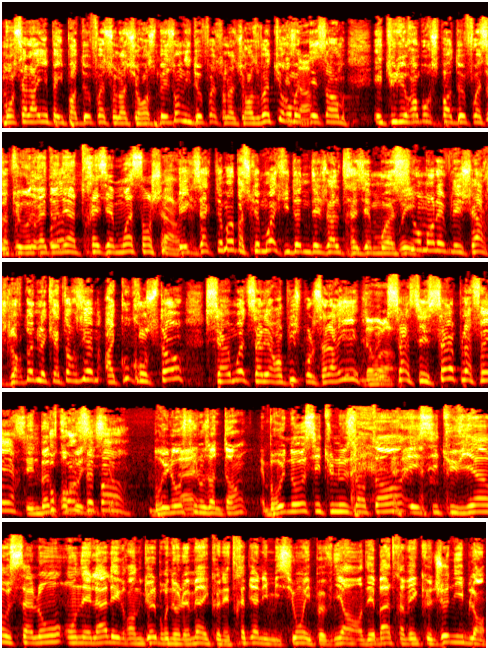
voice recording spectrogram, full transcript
Mon salarié paye pas deux fois son assurance maison, ni deux fois son assurance voiture au mois de décembre, et tu lui rembourses pas deux fois Donc tu voudrais donner un 13e mois sans charge. Exactement, parce que moi qui donne déjà le 13e mois, Oui. si on m'enlève les charges, je leur donne le 14e. À coût constant, c'est un mois de salaire en plus pour le salarié. Ben voilà. Ça, c'est simple à faire. C'est une bonne Pourquoi on le fait proposition. pas? Bruno, si tu nous entends, Bruno, si tu nous entends et si tu viens au salon, on est là, les grandes gueules. Bruno Le Maire, il connaît très bien l'émission. Il peut venir en débattre avec Johnny Blanc.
